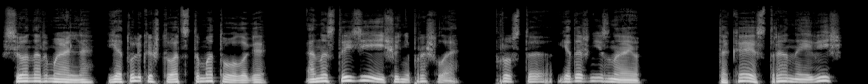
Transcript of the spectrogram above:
«Все нормально, я только что от стоматолога. Анестезия еще не прошла. Просто я даже не знаю. Такая странная вещь.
